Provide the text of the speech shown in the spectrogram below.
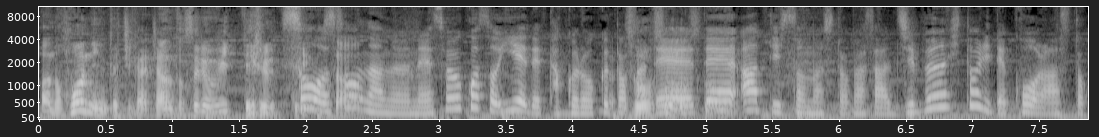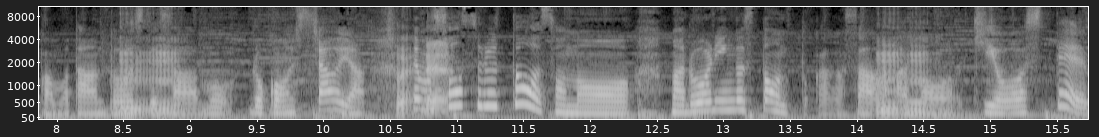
あの本人たちがちゃんとそれを言ってるっていうそうそうなのよね。それこそ家で卓録とかででアーティストの人がさ自分一人でコーラスとかも担当してさ、うんうん、もう録音しちゃうやん、ね、でもそうするとその、まあ、ローリング・ストーンとかがさ、うんうん、あの起用して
